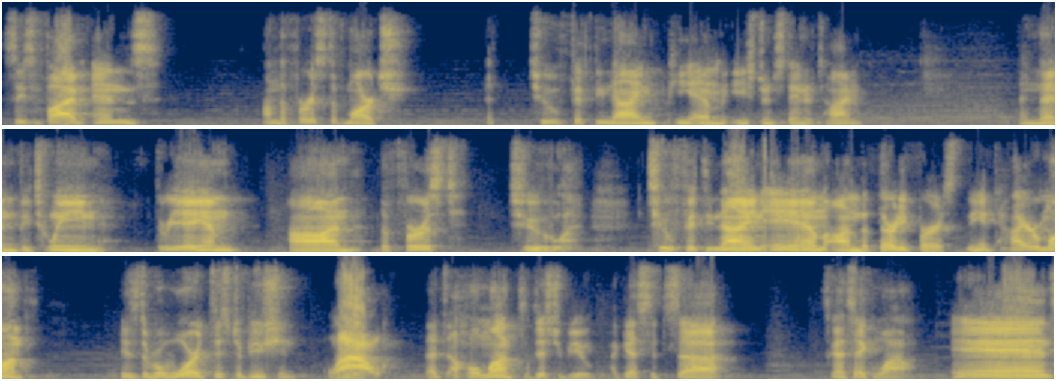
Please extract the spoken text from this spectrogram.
Season 5 ends on the 1st of March at 2:59 p.m. Eastern Standard Time. And then between 3 a.m. on the 1st to 2.59 a.m. on the 31st. The entire month is the reward distribution. Wow. That's a whole month to distribute. I guess it's uh, it's gonna take a while. And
